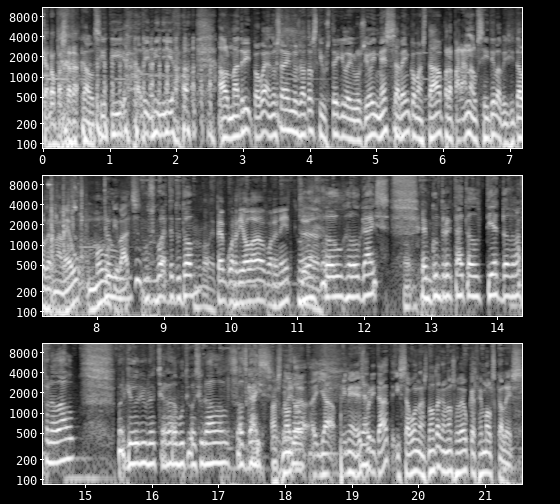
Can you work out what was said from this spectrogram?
que no passarà. que el City elimini el Madrid. Però bé, no serem nosaltres qui us tregui la il·lusió, i més sabent com està preparant el City la visita al Bernabéu, molt motivats. Us guarda tothom. Molt bé, Pep Guardiola, bona nit. Hola, hello, hello, guys. Hem contractat el tiet del Rafa Nadal perquè doni una xerrada motivacional als, als guys. Es nota, Però- ja, primer, és Ja. veritat, i segon, es nota que no sabeu què fer amb els calés.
